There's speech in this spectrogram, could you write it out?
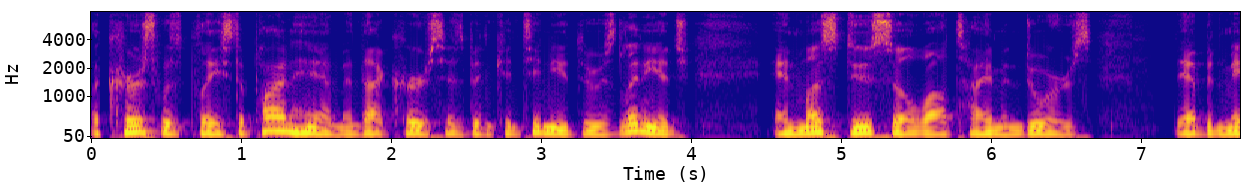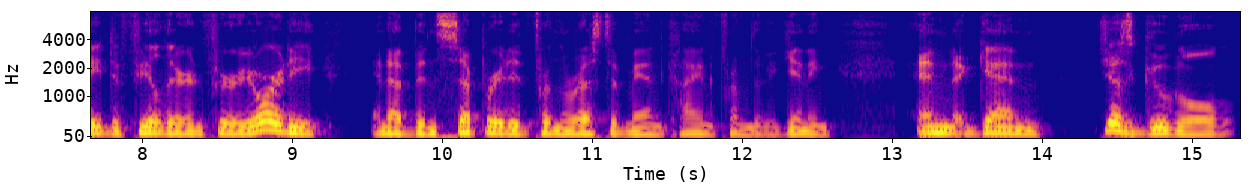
A curse was placed upon him, and that curse has been continued through his lineage and must do so while time endures. They have been made to feel their inferiority and have been separated from the rest of mankind from the beginning. And again, just Google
